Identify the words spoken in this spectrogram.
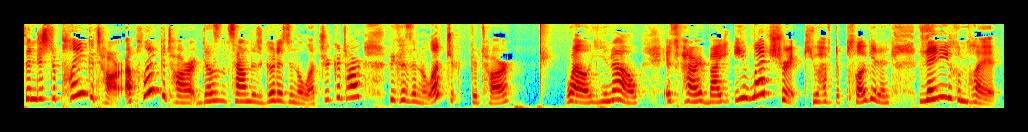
than just a plain guitar. A plain guitar doesn't sound as good as an electric guitar because an electric guitar well you know it's powered by electric. You have to plug it in then you can play it.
